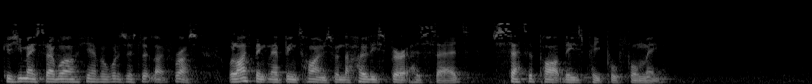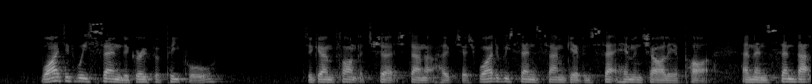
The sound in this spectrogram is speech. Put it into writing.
Because you may say, well, yeah, but what does this look like for us? Well, I think there have been times when the Holy Spirit has said, set apart these people for me. Why did we send a group of people to go and plant a church down at Hope Church? Why did we send Sam Gibb and set him and Charlie apart and then send that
